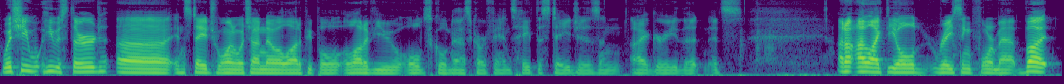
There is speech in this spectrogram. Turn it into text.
Which he he was third uh, in stage one, which I know a lot of people, a lot of you old school NASCAR fans hate the stages, and I agree that it's. I don't. I like the old racing format, but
